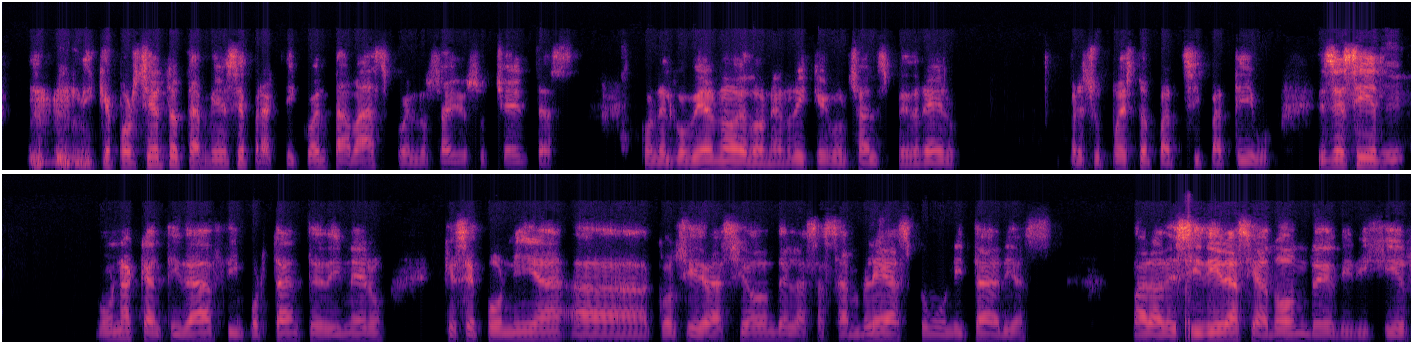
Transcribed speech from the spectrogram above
y que por cierto también se practicó en Tabasco en los años 80 con el gobierno de don Enrique González Pedrero, presupuesto participativo. Es decir, una cantidad importante de dinero que se ponía a consideración de las asambleas comunitarias para decidir hacia dónde dirigir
